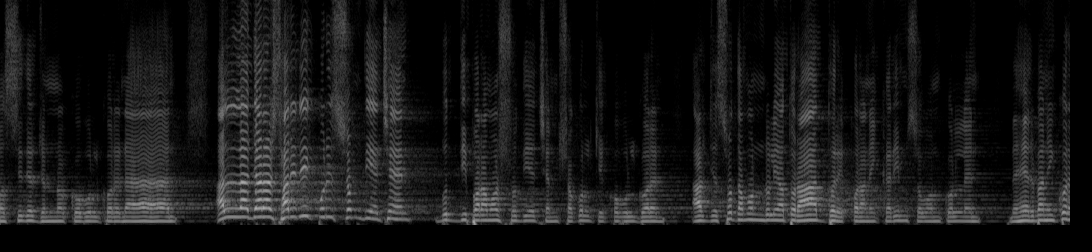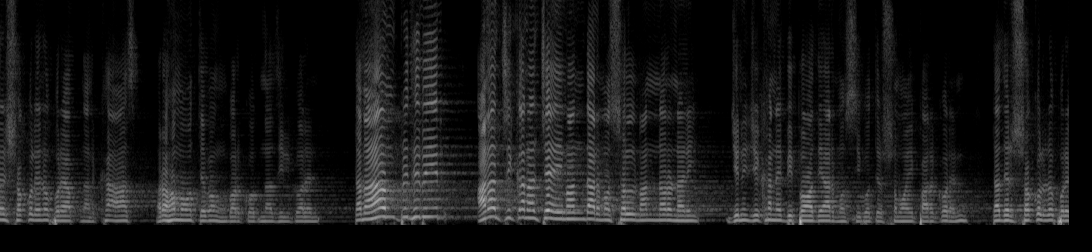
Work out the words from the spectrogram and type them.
মসজিদের জন্য কবুল করে নেন। আল্লাহ যারা শারীরিক পরিশ্রম দিয়েছেন, বুদ্ধি পরামর্শ দিয়েছেন, সকলকে কবুল করেন। আর যে শ্রোতামণ্ডলী এত রাত ধরে কোরআনে করিম শ্রবণ করলেন, মেহরবানি করে সকলের ওপরে আপনার খাস রহমত এবং বরকত নাজিল করেন। তাম পৃথিবীর আনাচে কানাচে ইমানদার মুসলমান নরনারী যিনি যেখানে বিপদে আর মুসিবতের সময় পার করেন, তাদের সকলের উপরে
